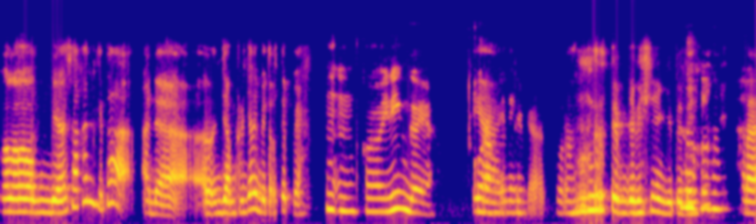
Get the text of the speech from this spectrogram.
kalau biasa kan kita ada uh, jam kerja lebih tertib ya. Mm-mm. Kalau ini enggak ya? Iya, Kurang ini tertib. nggak kurang tertib jadinya gitu deh. Karena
